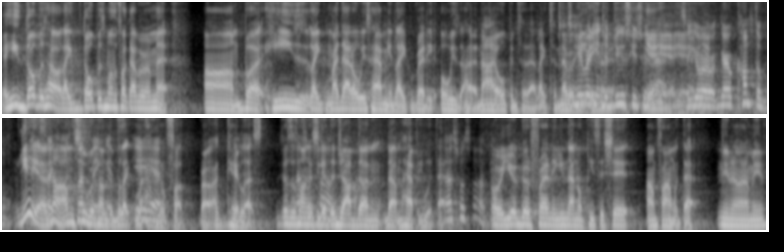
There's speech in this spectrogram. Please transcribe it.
and he's dope as hell. Like dopest motherfucker I've ever met. Um, but he's like my dad always had me like ready, always an eye open to that, like to never. So he already ignorant. introduced you to yeah, that. Yeah, yeah, so you're you're comfortable. Yeah, yeah, like no, I'm super nothing, comfortable. it's- Like, yeah, yeah. fuck, bro. I care less. Just as That's long as you get the job done, that I'm happy with that. That's what's up. or you're a good friend and you're not no piece of shit, I'm fine with that. You know what I mean?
